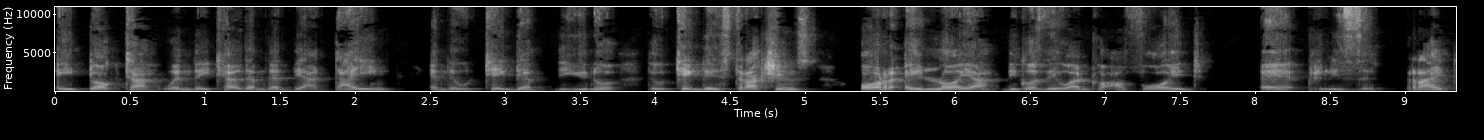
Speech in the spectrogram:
A doctor when they tell them that they are dying and they would take their, you know, they would take the instructions, or a lawyer because they want to avoid uh, prison, right?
